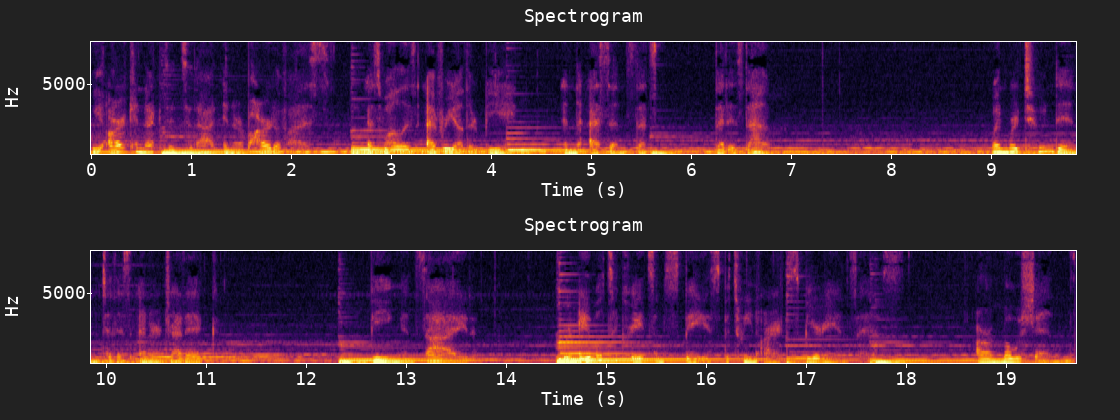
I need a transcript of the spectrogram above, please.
We are connected to that inner part of us, as well as every other being in the essence that's that is them. When we're tuned in to this energetic being inside, we're able to create some space between our experiences, our emotions,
